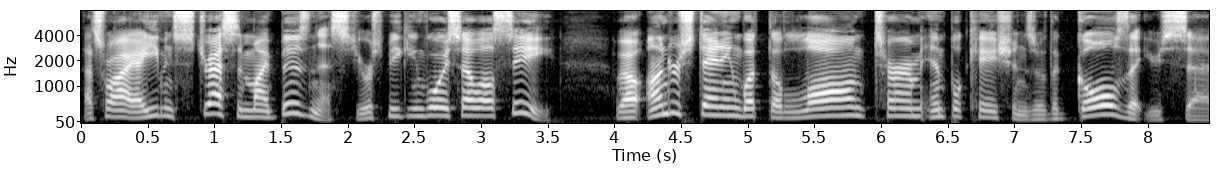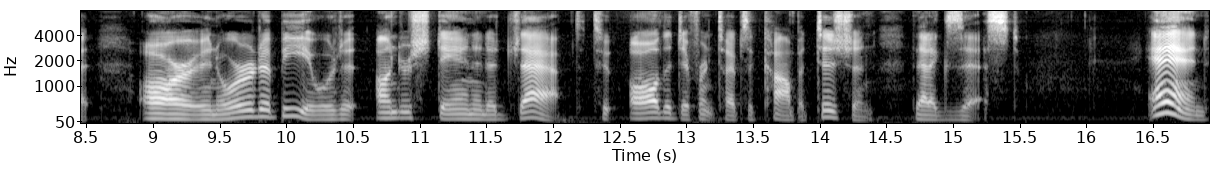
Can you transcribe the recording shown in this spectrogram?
That's why I even stress in my business, Your Speaking Voice LLC, about understanding what the long term implications or the goals that you set are in order to be able to understand and adapt to all the different types of competition that exist. And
